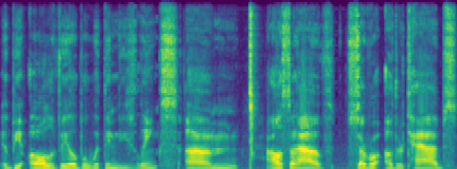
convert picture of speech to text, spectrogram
it'll be all available within these links. Um, I also have several other tabs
